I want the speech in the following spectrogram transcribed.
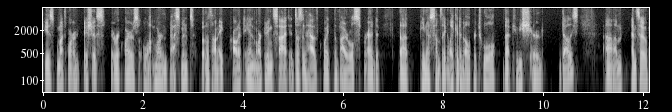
is much more ambitious. It requires a lot more investment, both on a product and marketing side. It doesn't have quite the viral spread that you know something like a developer tool that can be shared does. Um, and so,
